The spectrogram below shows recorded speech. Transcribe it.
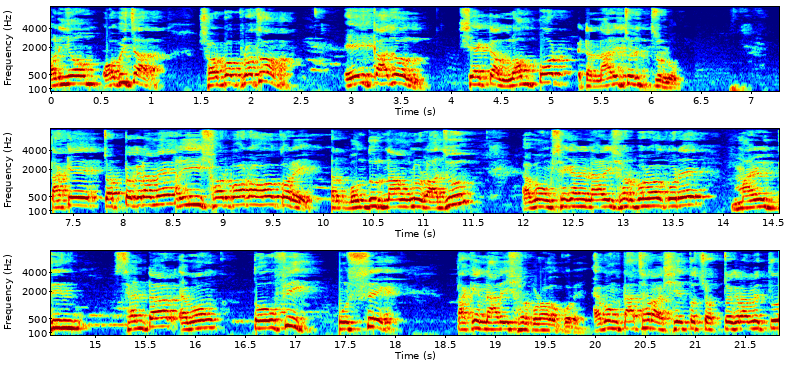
অনিয়ম, অবিচার। সর্বপ্রথম, এই কাজল সে একটা লম্পট, একটা নারী চরিত্র লোক। তাকে চট্টগ্রামে নারী সরবরাহ করে। তার বন্ধুর নাম হলো রাজু এবং সেখানে নারী সরবরাহ করে মাইনুদ্দিন সেন্টার এবং তৌফিক মুশেক তাকে নারী সরবরাহ করে। এবং তাছাড়া সে তো চট্টগ্রামে তো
